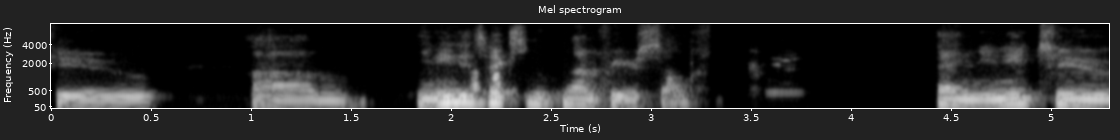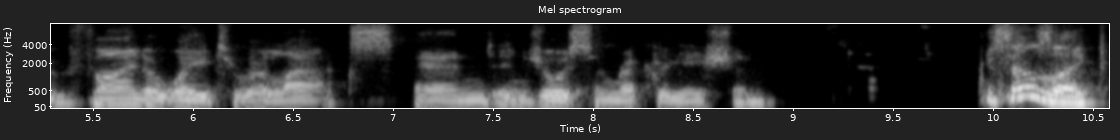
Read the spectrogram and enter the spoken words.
to um, you need to take some time for yourself, and you need to find a way to relax and enjoy some recreation. It sounds like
